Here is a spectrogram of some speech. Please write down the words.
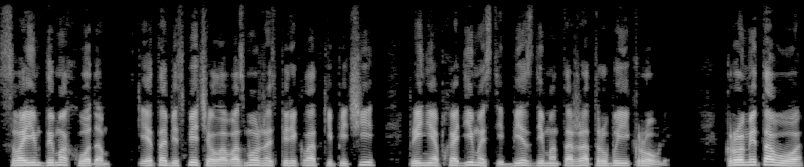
своим дымоходом. Это обеспечивало возможность перекладки печи при необходимости без демонтажа трубы и кровли. Кроме того,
